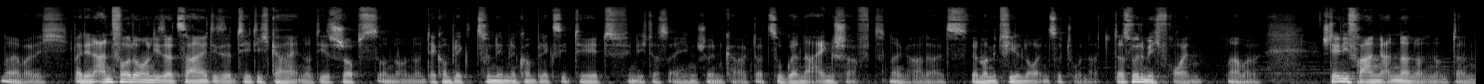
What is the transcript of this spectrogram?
ne, weil ich bei den Anforderungen dieser Zeit, dieser Tätigkeiten und dieses Jobs und, und, und der komplex, zunehmenden Komplexität finde ich das eigentlich einen schönen Charakterzug, eine Eigenschaft, ne, gerade als wenn man mit vielen Leuten zu tun hat. Das würde mich freuen. Aber stell die Fragen anderen und, und dann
